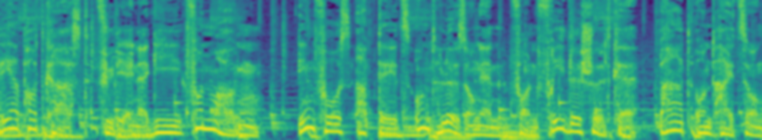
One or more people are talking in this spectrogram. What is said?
Der Podcast für die Energie von morgen. Infos, Updates und Lösungen von Friedel Schultke. Bad und Heizung.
